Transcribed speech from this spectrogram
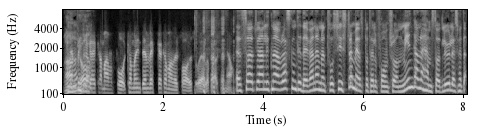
Ja, en, bra. vecka kan man få, kan man inte en vecka kan man väl få ha det så i alla fall. känner jag. Sa att vi har en liten överraskning till dig. Vi har nämligen två systrar med oss på telefon från min gamla hemstad Luleå som heter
